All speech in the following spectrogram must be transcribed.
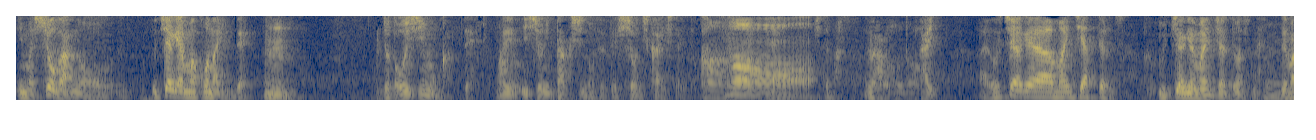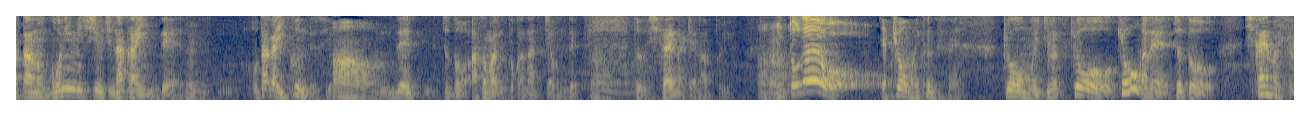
今、師匠があの打ち上げあんま来ないんで、うん。ちょっと美味しいもん買って、で一緒にタクシー乗せて師匠に返したりとかああしてます。ーなるほど、はい。あ打ち上げは毎日やってるんですか？打ち上げは毎日やってますね、でまたあの5人真打ち仲いいんで、うんお互い行くんですよ。あでちょっと朝までとかなっちゃうんで、ちょっと控えなきゃなという。あ本当だよ。じゃあ今日も行くんですね。今日も行きます。今日今日はねちょっと控えます、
